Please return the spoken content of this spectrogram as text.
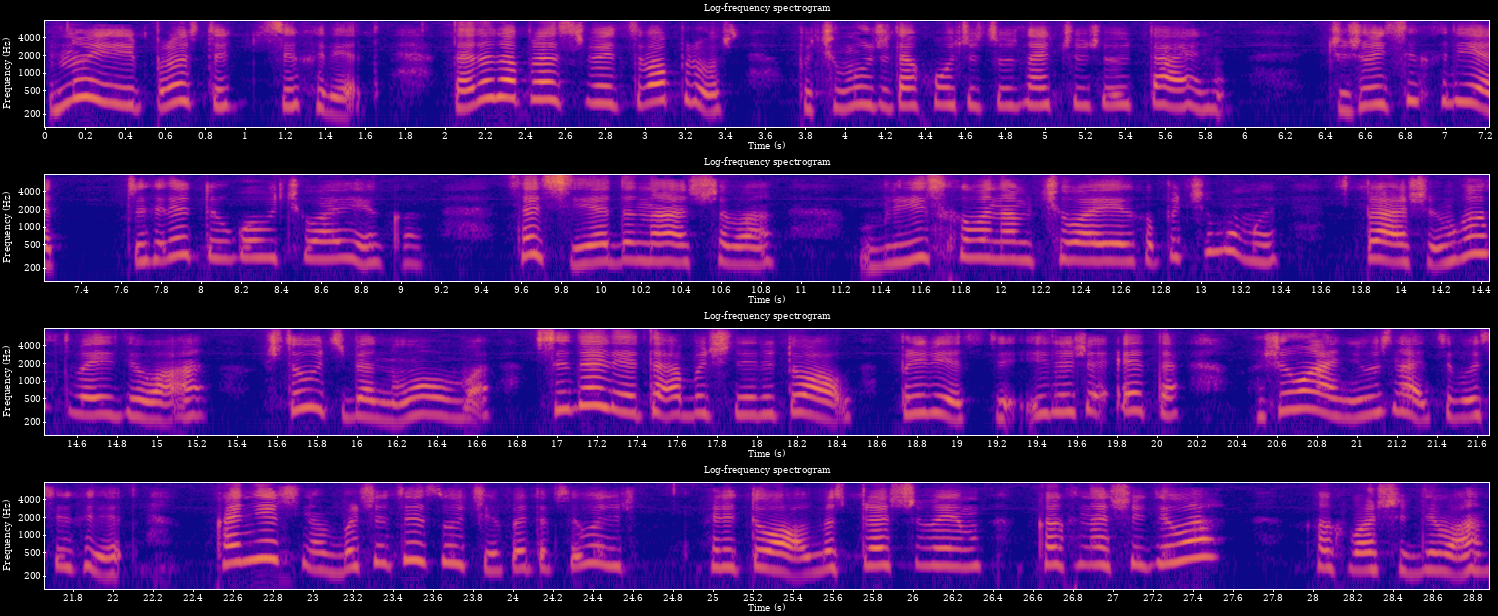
Ну и просто секрет. Тогда напрашивается вопрос, почему же так хочется узнать чужую тайну, чужой секрет, секрет другого человека, соседа нашего, близкого нам человека. Почему мы спрашиваем, как твои дела, что у тебя нового? Всегда ли это обычный ритуал приветствия, или же это желание узнать его секрет? Конечно, в большинстве случаев это всего лишь ритуал. Мы спрашиваем, как наши дела, как ваши дела,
